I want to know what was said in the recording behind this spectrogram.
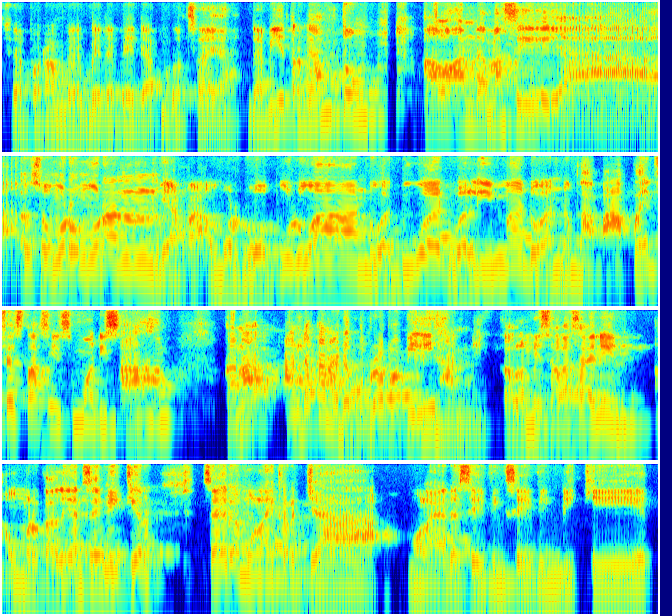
Siapa orang beda-beda menurut saya. Tapi tergantung. Kalau Anda masih ya seumur-umuran ya Pak, umur 20-an, 22, 25, 26 nggak apa-apa investasi semua di saham. Karena Anda kan ada beberapa pilihan nih. Kalau misalnya saya ini umur kalian saya mikir, saya udah mulai kerja, mulai ada saving-saving dikit.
